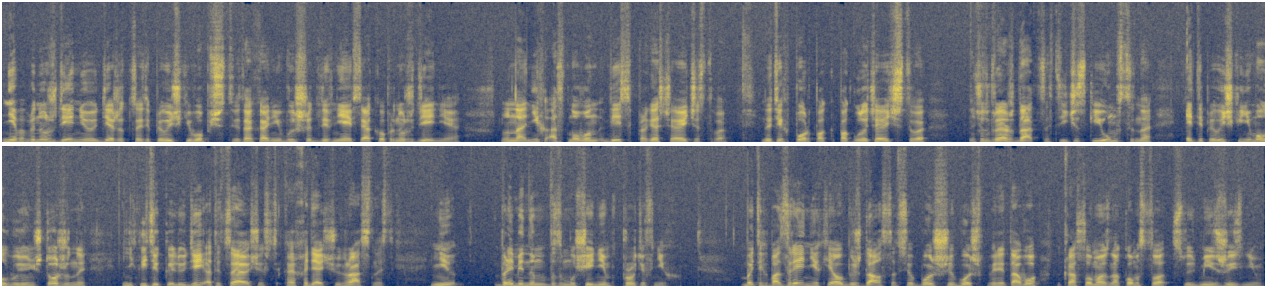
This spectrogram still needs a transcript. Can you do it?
не по принуждению держатся эти привычки в обществе, так как они выше древнее всякого принуждения, но на них основан весь прогресс человечества. И до тех пор, покуда человечество начнет врождаться физически и умственно, эти привычки не могут быть уничтожены ни критикой людей, отрицающих ходячую нравственность, ни временным возмущением против них. В этих воззрениях я убеждался все больше и больше по мере того, как росло мое знакомство с людьми и жизнью.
